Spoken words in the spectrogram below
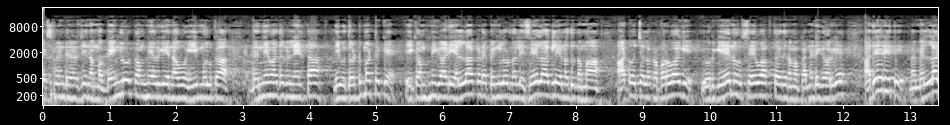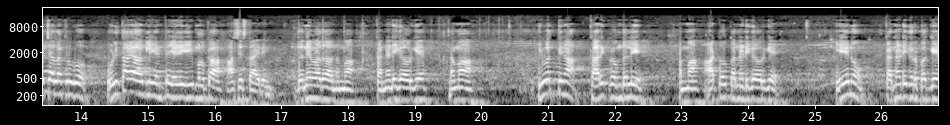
ಎಕ್ಸ್ಪೆಂಟ್ ಎನರ್ಜಿ ನಮ್ಮ ಬೆಂಗಳೂರು ಕಂಪ್ನಿಯವರಿಗೆ ನಾವು ಈ ಮೂಲಕ ಧನ್ಯವಾದಗಳನ್ನ ಹೇಳ್ತಾ ನೀವು ದೊಡ್ಡ ಮಟ್ಟಕ್ಕೆ ಈ ಕಂಪ್ನಿ ಗಾಡಿ ಎಲ್ಲ ಕಡೆ ಬೆಂಗಳೂರಿನಲ್ಲಿ ಸೇಲ್ ಆಗಲಿ ಅನ್ನೋದು ನಮ್ಮ ಆಟೋ ಚಾಲಕರ ಪರವಾಗಿ ಇವ್ರಿಗೆ ಏನು ಸೇವ್ ಆಗ್ತಾ ಇದೆ ನಮ್ಮ ಕನ್ನಡಿಗರಿಗೆ, ಅದೇ ರೀತಿ ನಮ್ಮೆಲ್ಲ ಚಾಲಕರಿಗೂ ಉಳಿತಾಯ ಆಗಲಿ ಅಂತ ಹೇಳಿ ಈ ಮೂಲಕ ಆಶಿಸ್ತಾ ಇದ್ದೀನಿ. ಧನ್ಯವಾದ ನಮ್ಮ ಕನ್ನಡಿಗ ಅವ್ರಿಗೆ. ನಮ್ಮ ಇವತ್ತಿನ ಕಾರ್ಯಕ್ರಮದಲ್ಲಿ ನಮ್ಮ ಆಟೋ ಕನ್ನಡಿಗ ಅವ್ರಿಗೆ ಏನು ಕನ್ನಡಿಗರ ಬಗ್ಗೆ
